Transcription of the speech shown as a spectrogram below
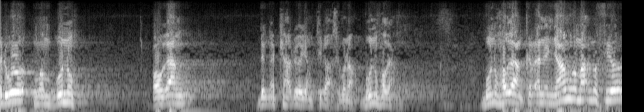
kedua membunuh orang dengan cara yang tidak sebenar. Bunuh orang. Bunuh orang kerana nyawa manusia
